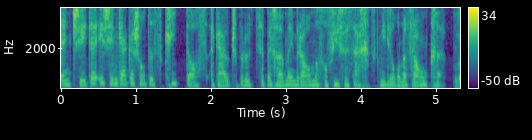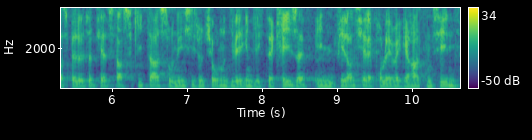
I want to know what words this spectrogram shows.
Entschieden ist hingegen schon, dass Kitas eine Geldspritze bekommen im Rahmen von 65 Millionen Franken. Das bedeutet jetzt, dass Kitas und Institutionen, die wegen der Krise in finanzielle Probleme geraten sind,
